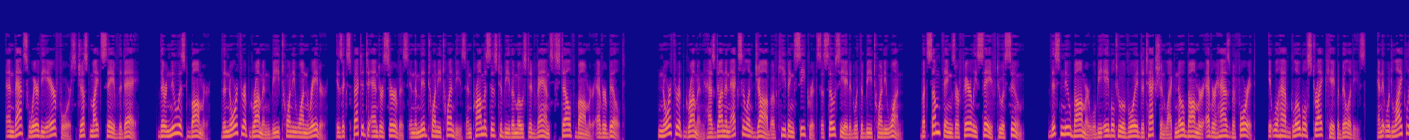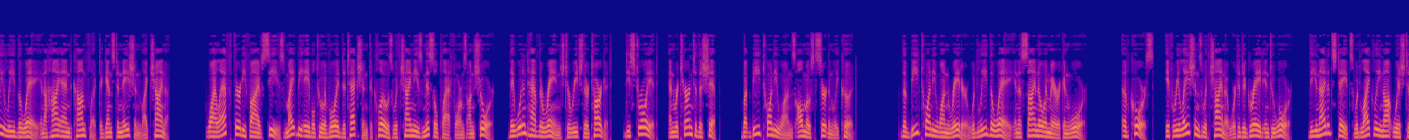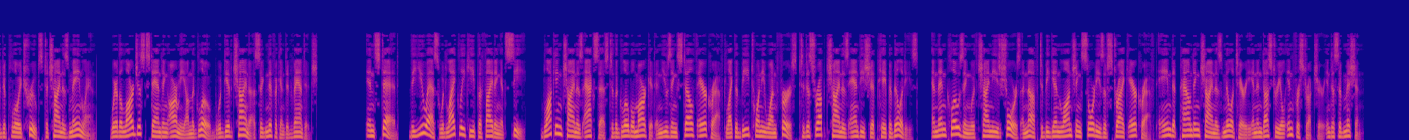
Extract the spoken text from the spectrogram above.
And that's where the Air Force just might save the day. Their newest bomber, the Northrop Grumman B 21 Raider, is expected to enter service in the mid 2020s and promises to be the most advanced stealth bomber ever built. Northrop Grumman has done an excellent job of keeping secrets associated with the B 21, but some things are fairly safe to assume. This new bomber will be able to avoid detection like no bomber ever has before it, it will have global strike capabilities, and it would likely lead the way in a high end conflict against a nation like China. While F 35Cs might be able to avoid detection to close with Chinese missile platforms on shore, they wouldn't have the range to reach their target, destroy it, and return to the ship. But B 21s almost certainly could. The B 21 Raider would lead the way in a Sino American war. Of course, if relations with China were to degrade into war, the United States would likely not wish to deploy troops to China's mainland, where the largest standing army on the globe would give China a significant advantage. Instead, the U.S. would likely keep the fighting at sea, blocking China's access to the global market and using stealth aircraft like the B 21 first to disrupt China's anti ship capabilities, and then closing with Chinese shores enough to begin launching sorties of strike aircraft aimed at pounding China's military and industrial infrastructure into submission.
